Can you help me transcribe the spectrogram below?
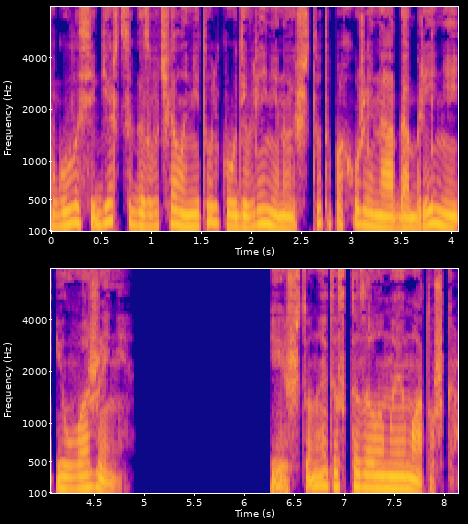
В голосе герцога звучало не только удивление, но и что-то похожее на одобрение и уважение. И что на это сказала моя матушка?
